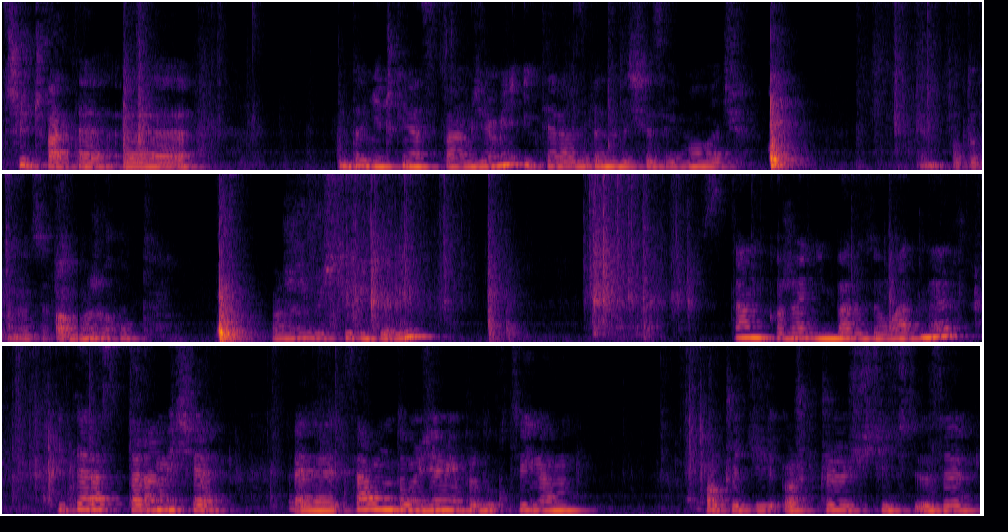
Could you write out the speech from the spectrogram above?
3 czwarte e, doniczki nasypałam ziemi i teraz będę się zajmować tym oto O, może od... Może żebyście widzieli. Stan korzeni bardzo ładny. I teraz staramy się e, całą tą ziemię produkcyjną oczyścić z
